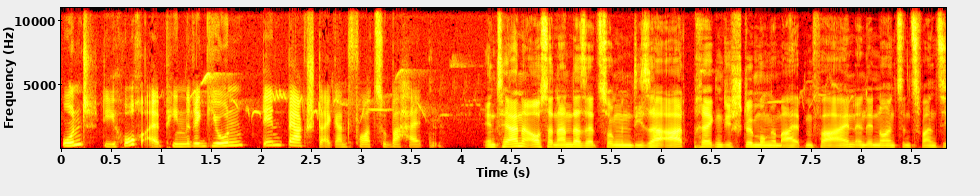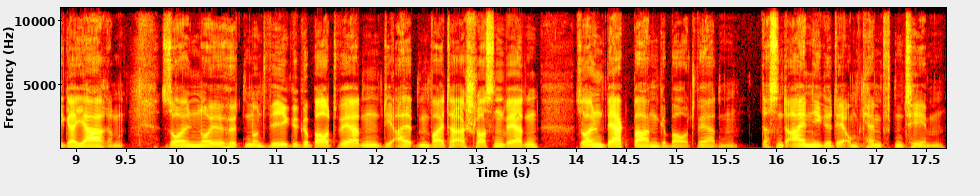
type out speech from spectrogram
und die hochalpinen Regionen den Bergsteigern vorzubehalten. Interne Auseinandersetzungen dieser Art prägen die Stimmung im Alpenverein in den 1920er Jahren. Sollen neue Hütten und Wege gebaut werden, die Alpen weiter erschlossen werden, sollen Bergbahnen gebaut werden. Das sind einige der umkämpften Themen.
